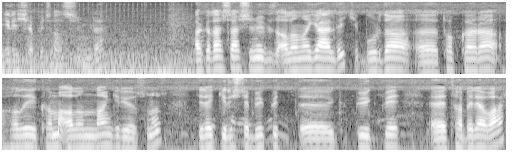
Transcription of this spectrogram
Buradan giriş yapacağız şimdi. Arkadaşlar şimdi biz alana geldik. Burada e, Topkara halı yıkama alanından giriyorsunuz. Direkt girişte büyük bir e, büyük bir e, tabela var.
